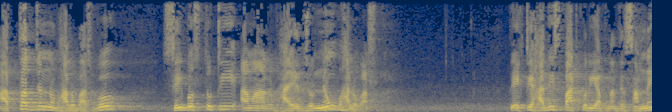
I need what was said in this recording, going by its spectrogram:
আত্মার জন্য ভালোবাসব সেই বস্তুটি আমার ভাইয়ের জন্যও ভালোবাসব তো একটি হাদিস পাঠ করি আপনাদের সামনে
